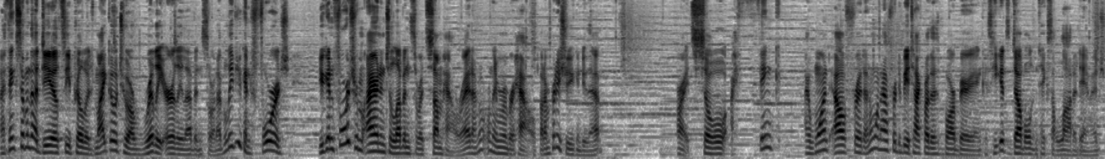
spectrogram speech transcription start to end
I think some of that DLC privilege might go to a really early Levin Sword. I believe you can forge... You can forge from Iron into Levin Sword somehow, right? I don't really remember how, but I'm pretty sure you can do that. Alright, so I think I want Alfred... I don't want Alfred to be attacked by this Barbarian, because he gets doubled and takes a lot of damage.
